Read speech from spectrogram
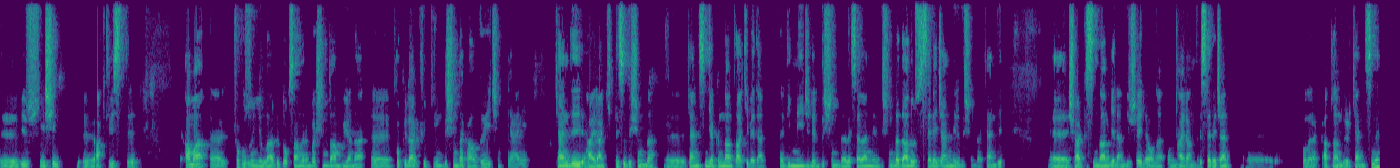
e, bir yeşil e, aktivistti. Ama e, çok uzun yıllardır 90'ların başından bu yana popüler kültürün dışında kaldığı için yani kendi hayran kitlesi dışında, kendisini yakından takip eden dinleyicileri dışında ve sevenleri dışında, daha doğrusu sevecenleri dışında kendi şarkısından gelen bir şeyle ona onun hayranları sevecen olarak adlandırır kendisini.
